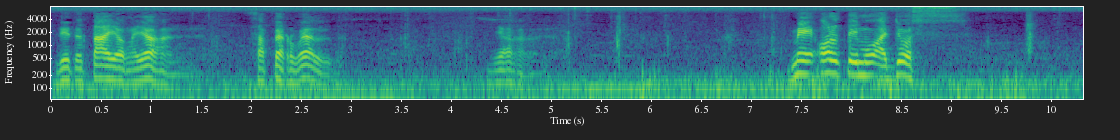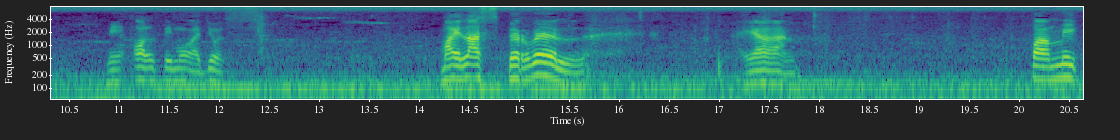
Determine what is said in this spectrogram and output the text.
Dito tayo ngayon sa farewell. Yan. May ultimo adios. May ultimo adios. My last farewell. Ayan. Pamik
